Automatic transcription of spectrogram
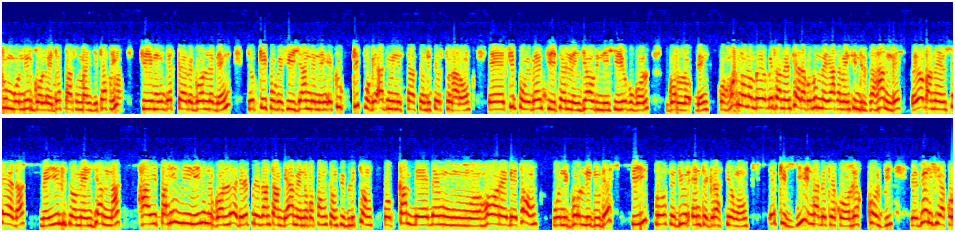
tumbondirgol e département ji tati. Fii mu ƴetteeɓe golle ɓen jokkippuɓe fii jannde nden e kippuɓe administration du territoire on. E kippuɓe ɓen fii pelle jawdi ndin fii yoɓugol golloɓe ɓen. Ko honno noon ɓe yoɓirta men seeɗa ko ɗum men yata men tindirta hannde ɓe yoɓa men seeɗa min yillito men janna. Hay fahin ni ni ne golleede représentant ɓe amen no ko fonction publique ton. Ko kamɓe ɓen hooreɓe ton woni gollidude. fii procédure intégration on équipe ji naɓete ko l' école ji ɓe vérifiya ko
